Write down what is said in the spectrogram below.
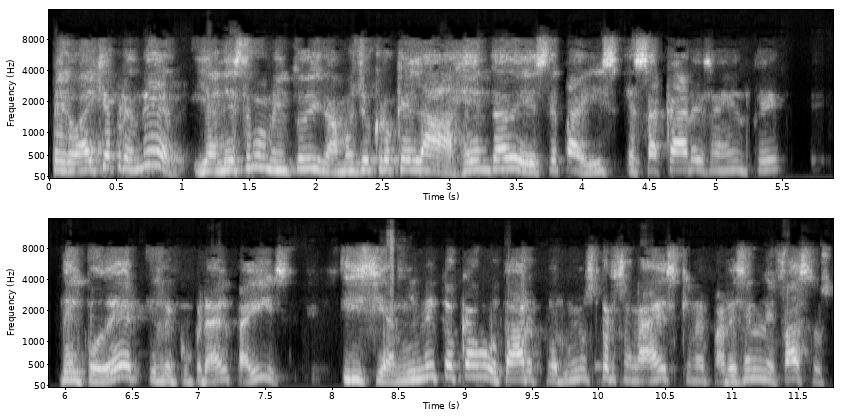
Pero hay que aprender. Y en este momento, digamos, yo creo que la agenda de este país es sacar a esa gente del poder y recuperar el país. Y si a mí me toca votar por unos personajes que me parecen nefastos,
